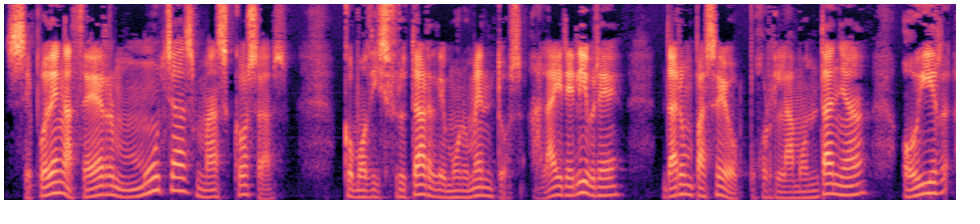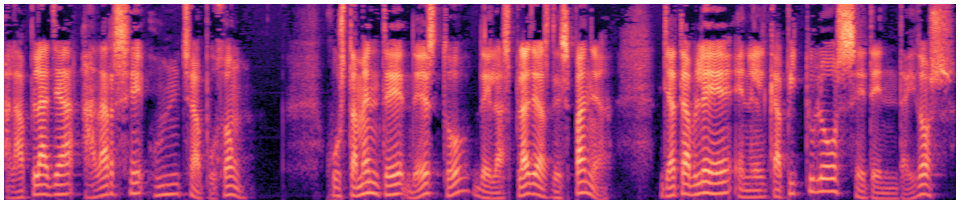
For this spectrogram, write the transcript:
Se pueden hacer muchas más cosas, como disfrutar de monumentos al aire libre, dar un paseo por la montaña o ir a la playa a darse un chapuzón justamente de esto, de las playas de España. Ya te hablé en el capítulo 72.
